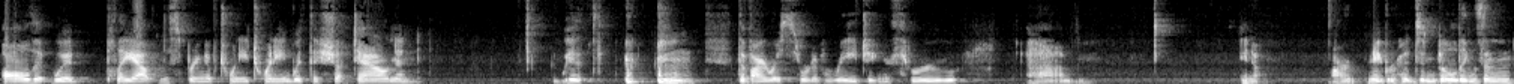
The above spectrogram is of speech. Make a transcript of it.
all that would play out in the spring of 2020 with the shutdown and with the virus sort of raging through, um, you know, our neighborhoods and buildings and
